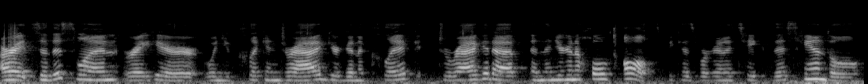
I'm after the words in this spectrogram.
All right, so this one right here, when you click and drag, you're going to click, drag it up, and then you're going to hold Alt because we're going to take this handle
